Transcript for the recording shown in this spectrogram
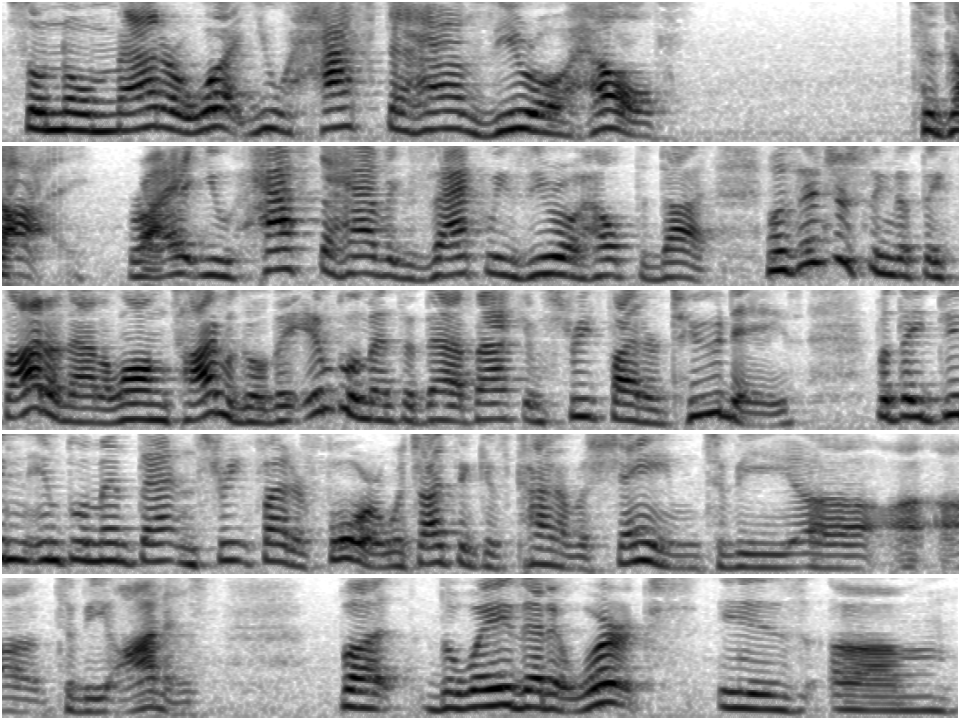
So no matter what, you have to have zero health to die, right? You have to have exactly zero health to die. It was interesting that they thought of that a long time ago. They implemented that back in Street Fighter 2 days, but they didn't implement that in Street Fighter 4, which I think is kind of a shame to be uh, uh, uh, to be honest but the way that it works is um,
